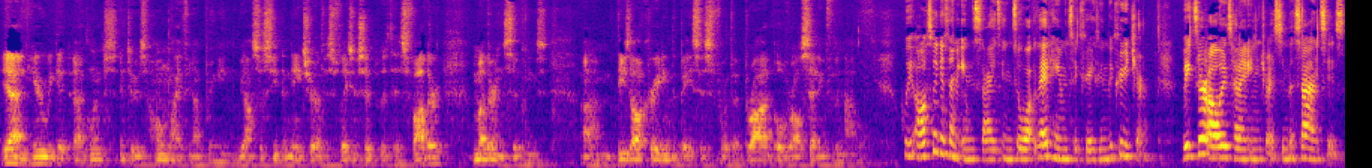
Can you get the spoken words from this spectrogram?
Yeah, and here we get a glimpse into his home life and upbringing. We also see the nature of his relationship with his father, mother, and siblings. Um, these all creating the basis for the broad overall setting for the novel. We also get an insight into what led him to creating the creature. Victor always had an interest in the sciences.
